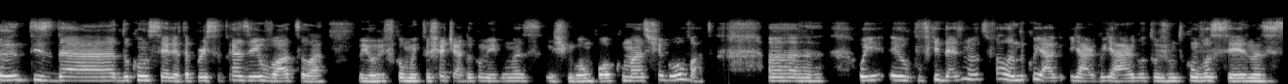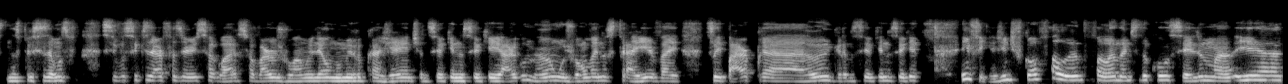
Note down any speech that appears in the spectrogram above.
antes da, do conselho, até por isso trazei o voto lá. O Yuri ficou muito chateado comigo, mas me xingou um pouco, mas chegou o voto. Uh, eu fiquei 10 minutos falando com o Iargo, Iargo, Iargo, eu tô junto com você, nós, nós precisamos, se você quiser fazer isso agora, salvar o João, ele é um número pra gente, não sei o que, não sei o que, Iargo não, o João vai nos trair, vai flipar pra Angra, não sei o que, não sei o que. Enfim, a gente ficou falando, falando antes do conselho, numa, e a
